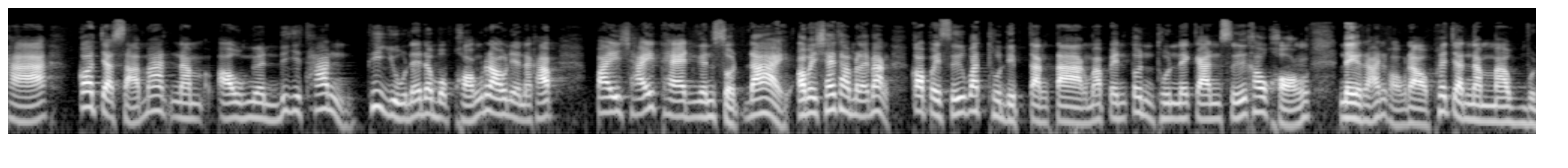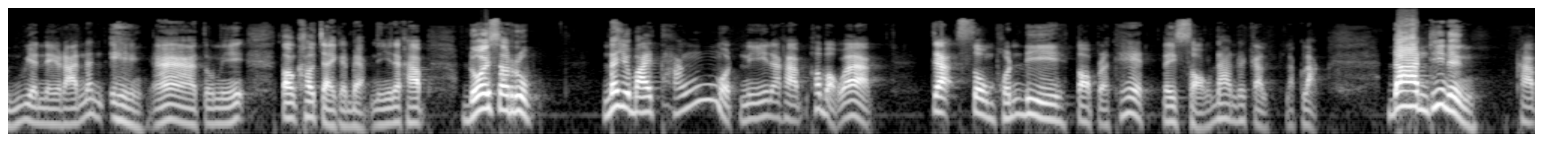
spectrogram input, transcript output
ค้าก็จะสามารถนำเอาเงินดิจิทัล ที่อยู่ในระบบของเราเนี่ยนะครับไปใช้แทนเงินสดได้ เอาไปใช้ทำอะไรบ้าง ก็ไปซื้อวัตถุดิบต่างๆ มาเป็นต้นทุนในการซื้อเข้าของในร้านของเรา เพื่อจะนำมาหมุนเวียนในร้านนั่นเอง อ่า ตรงนี้ต้องเข้าใจกันแบบนี้นะครับ โดยสรุปนโยบายทั้งหมดนี้นะครับเขาบอกว่า จะส่งผลดีต่อประเทศใน 2 ด้านด้วยกันหลักๆ ด้านที่1ครับ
